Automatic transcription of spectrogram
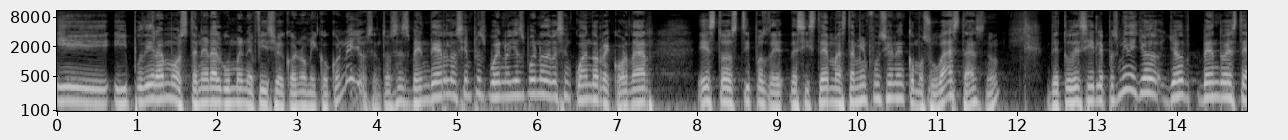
y, pudiéramos tener algún beneficio económico con ellos. Entonces venderlos siempre es bueno y es bueno de vez en cuando recordar estos tipos de, sistemas. También funcionan como subastas, ¿no? De tú decirle, pues mire, yo, yo vendo este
